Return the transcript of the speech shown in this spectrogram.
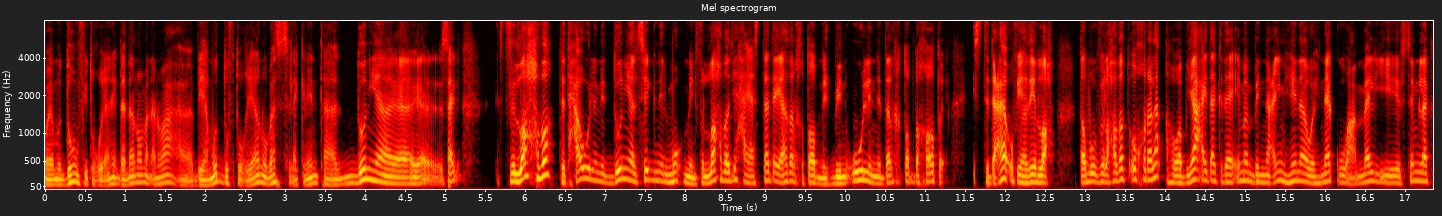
ويمدهم في طغيان. ده ده نوع من أنواع بيمدوا في طغيانه بس لكن أنت الدنيا سج... في لحظة تتحول إن الدنيا لسجن المؤمن في اللحظة دي هيستدعي هذا الخطاب. مش بنقول إن ده الخطاب ده خاطئ استدعائه في هذه اللحظة. طب وفي لحظات أخرى لأ هو بيعدك دائما بالنعيم هنا وهناك وعمال يرسم لك.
